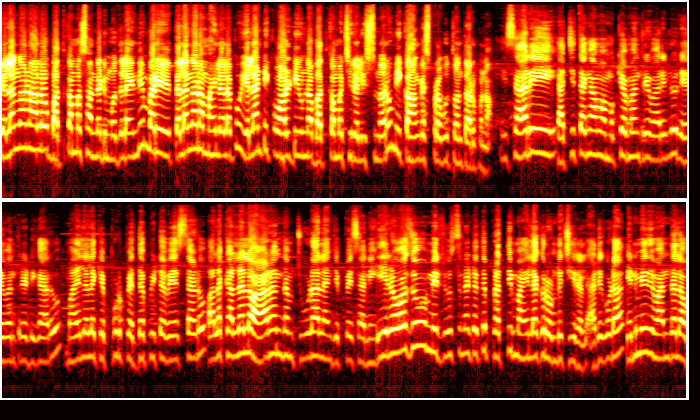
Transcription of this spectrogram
తెలంగాణలో బతుకమ్మ సందడి మొదలైంది. మరి తెలంగాణ మహిళలకు ఎలాంటి క్వాలిటీ ఉన్న బతుకమ్మ చీరలు ఇస్తున్నారు మీ కాంగ్రెస్ ప్రభుత్వం తరఫున ఈసారి ఖచ్చితంగా మా ముఖ్యమంత్రి వారిలు రేవంత్ రెడ్డి గారు మహిళలకు ఎప్పుడు పెద్దపీట వేస్తాడు. వాళ్ళ కళ్ళలో ఆనందం చూడాలని చెప్పేసి అని. ఈ రోజు మీరు చూస్తున్నట్టయితే ప్రతి మహిళకు రెండు చీరలు. అది కూడా ఎనిమిది వందల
